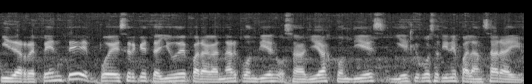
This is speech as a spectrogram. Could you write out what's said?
y de repente puede ser que te ayude para ganar con 10, o sea, llegas con 10 y es qué cosa tiene para lanzar ahí.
